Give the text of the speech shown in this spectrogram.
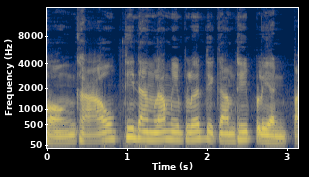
ของเขา ที่ดังแล้วมีพฤติกรรมที่เปลี่ยนไป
